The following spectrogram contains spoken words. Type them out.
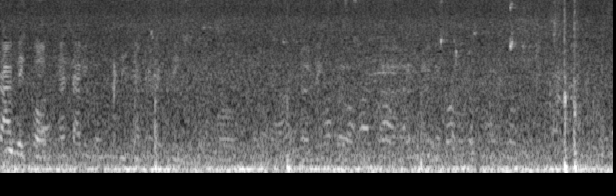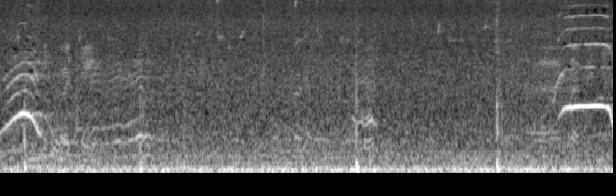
Sabi ko, sabi ko, hindi siya connecting. Sabi ko, ah, ano, birthday. Ah, sabi niya,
